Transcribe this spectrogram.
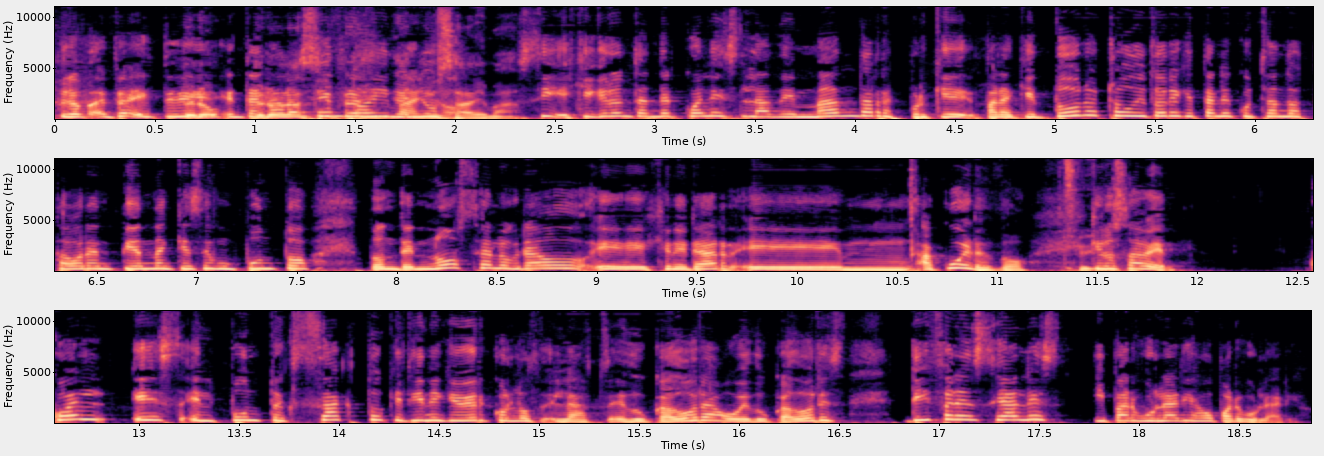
Pero, pero, la cifra es engañosa además. Sí, es que quiero entender cuál es la demanda, porque para que todos nuestros auditores que están escuchando hasta ahora entiendan que ese es un punto donde no se ha logrado eh, generar eh, acuerdo. Quiero saber, ¿cuál es el punto exacto que tiene que ver con los, las educadoras o educadores diferenciales y parvularias o parvularios?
